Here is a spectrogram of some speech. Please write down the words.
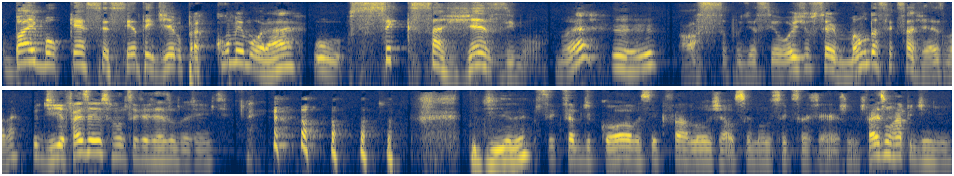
Biblecast 60 e Diego para comemorar o sexagésimo, não é? Uhum. Nossa, podia ser hoje o sermão da sexagésima, né? Podia. Faz aí o sermão do 60 pra gente. Podia, né? Você que sabe de cor, você que falou já o sermão do 60. Faz um rapidinho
